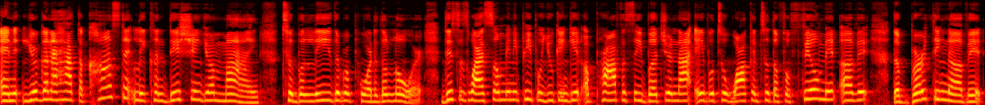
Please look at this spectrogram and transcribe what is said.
And you're going to have to constantly condition your mind to believe the report of the lord. This is why so many people you can get a prophecy but you're not able to walk into the fulfillment of it the birthing of it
